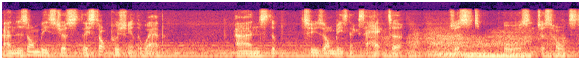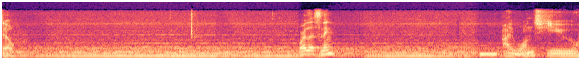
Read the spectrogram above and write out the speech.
And the zombies just they stop pushing at the web, and the two zombies next to Hector just pause and just hold still. We're listening. I want you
